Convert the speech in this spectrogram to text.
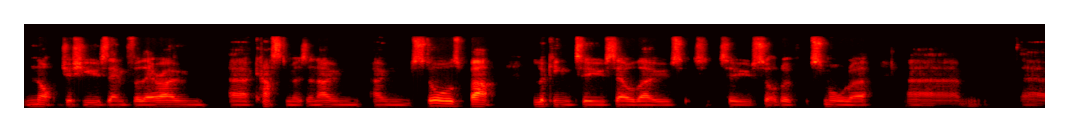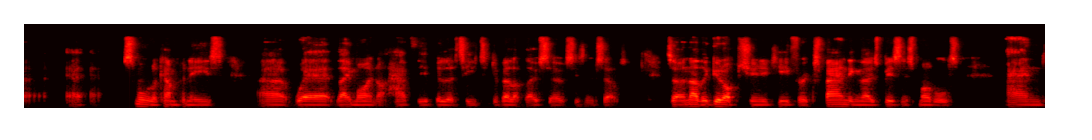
not just use them for their own uh, customers and own own stores, but looking to sell those to sort of smaller um, uh, smaller companies uh, where they might not have the ability to develop those services themselves. So another good opportunity for expanding those business models and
